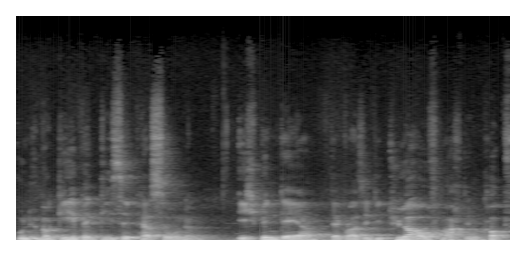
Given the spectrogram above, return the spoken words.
und übergebe diese Personen. Ich bin der, der quasi die Tür aufmacht im Kopf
